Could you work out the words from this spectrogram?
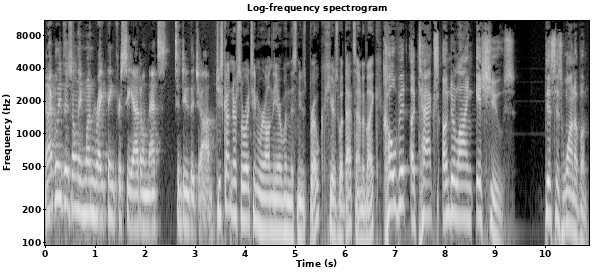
And I believe there's only one right thing for Seattle, and that's to do the job. Gee Scott and Ursula Reutin were on the air when this news broke. Here's what that sounded like COVID attacks underlying issues. This is one of them.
